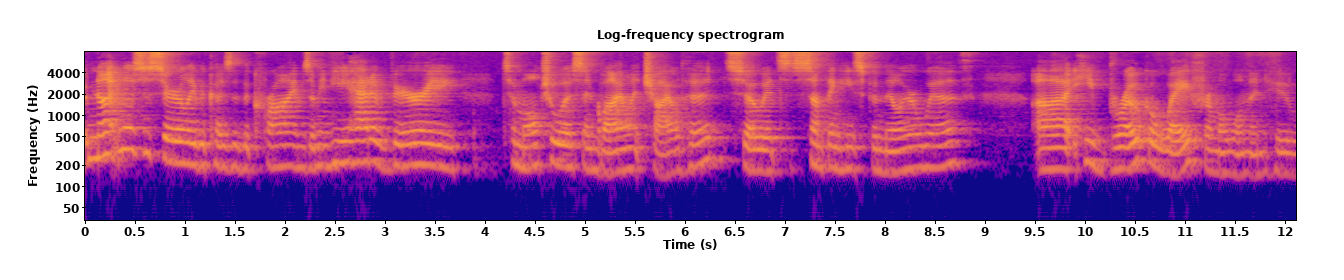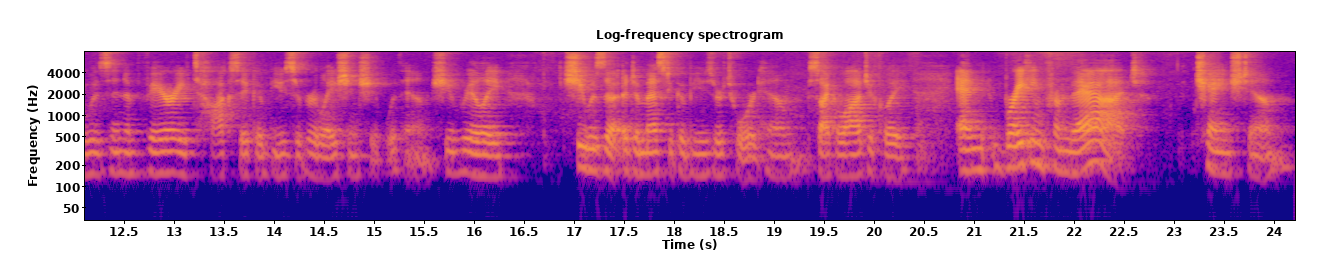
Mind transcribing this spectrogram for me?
not necessarily because of the crimes. I mean, he had a very tumultuous and violent childhood, so it's something he's familiar with. Uh, he broke away from a woman who was in a very toxic, abusive relationship with him. She really, she was a, a domestic abuser toward him psychologically, and breaking from that changed him.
